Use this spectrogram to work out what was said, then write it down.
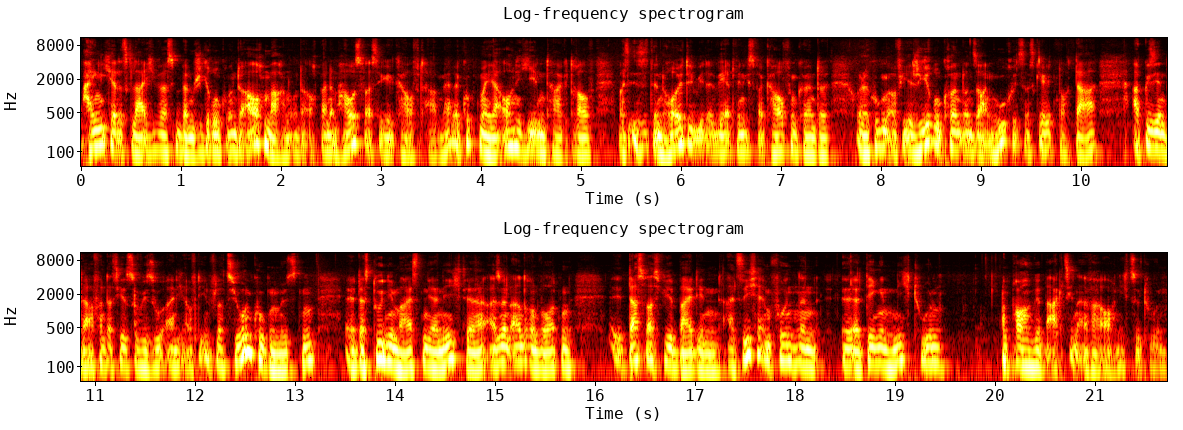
Eigentlich ja das Gleiche, was wir beim Girokonto auch machen oder auch bei einem Haus, was Sie gekauft haben. Ja, da guckt man ja auch nicht jeden Tag drauf, was ist es denn heute wieder wert, wenn ich es verkaufen könnte. Oder gucken auf Ihr Girokonto und sagen, huch, ist das Geld noch da? Abgesehen davon, dass Sie sowieso eigentlich auf die Inflation gucken müssten. Äh, das tun die meisten ja nicht. Also in anderen Worten, äh, das, was wir bei den als sicher empfundenen äh, Dingen nicht tun, brauchen wir bei Aktien einfach auch nicht zu tun.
